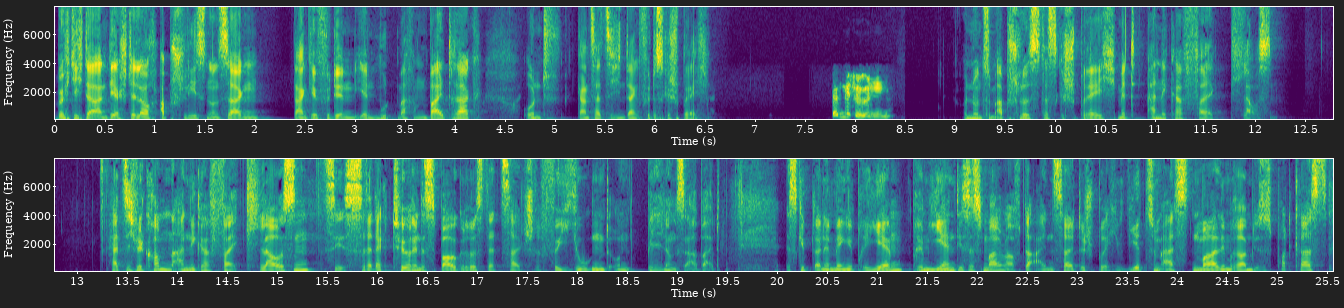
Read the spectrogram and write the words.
möchte ich da an der Stelle auch abschließen und sagen, danke für den Ihren mutmachenden Beitrag und ganz herzlichen Dank für das Gespräch. Dankeschön. Und nun zum Abschluss das Gespräch mit Annika Falk-Klausen. Herzlich willkommen, Annika Falk-Klausen. Sie ist Redakteurin des Baugerüst der Zeitschrift für Jugend- und Bildungsarbeit. Es gibt eine Menge Premieren, Premieren dieses Mal. Auf der einen Seite sprechen wir zum ersten Mal im Rahmen dieses Podcasts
